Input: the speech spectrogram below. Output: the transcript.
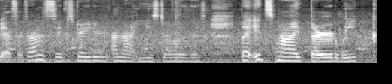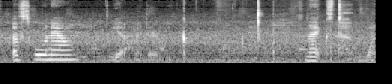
yeah, since I'm a sixth grader, I'm not used to all of this. But it's my third week of school now. Yeah, my third week. Next one.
